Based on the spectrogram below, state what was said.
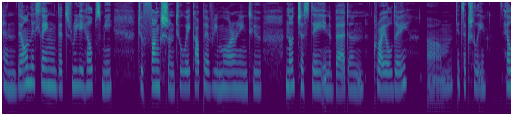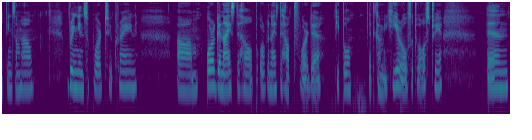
And the only thing that really helps me to function, to wake up every morning, to not just stay in a bed and cry all day, um, it's actually helping somehow, bringing support to Ukraine, um, organize the help, organize the help for the people that come in here, also to Austria. And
